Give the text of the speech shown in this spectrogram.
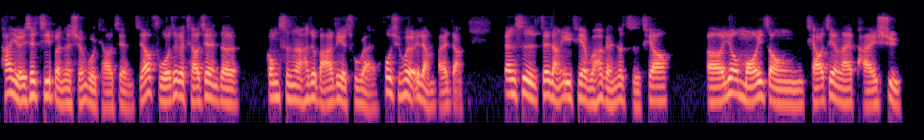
它有一些基本的选股条件，只要符合这个条件的。公司呢，他就把它列出来，或许会有一两百档，但是这档 ETF 它可能就只挑，呃，用某一种条件来排序，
